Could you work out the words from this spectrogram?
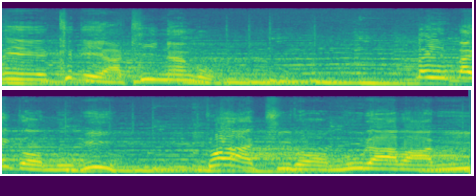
သေခိတရာထီးနှန်းကိုတိမ့်ပိုက်တော်မူပြီးကြွချီတော်မူလာပါပြီ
